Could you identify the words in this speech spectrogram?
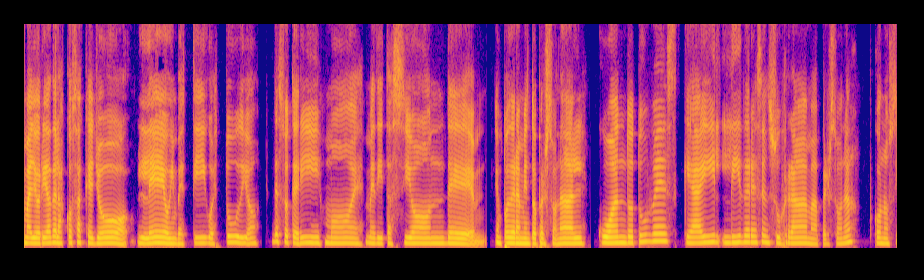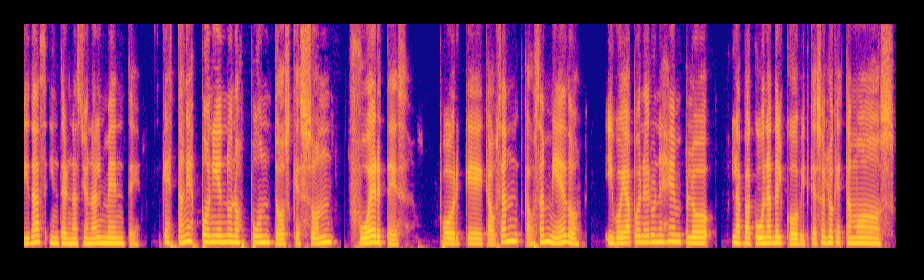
mayoría de las cosas que yo leo, investigo, estudio, de esoterismo, meditación, de empoderamiento personal. Cuando tú ves que hay líderes en su rama, personas conocidas internacionalmente, que están exponiendo unos puntos que son fuertes porque causan, causan miedo. Y voy a poner un ejemplo, las vacunas del COVID, que eso es lo que estamos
